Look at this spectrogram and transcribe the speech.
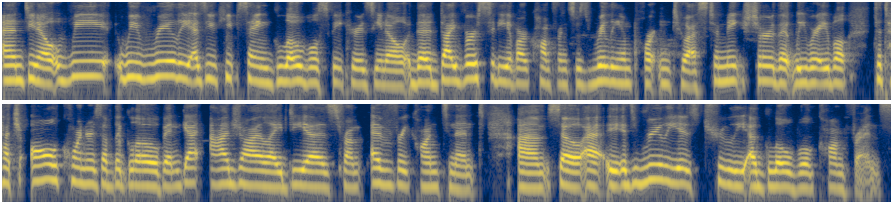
And, you know, we we really, as you keep saying, global speakers, you know, the diversity of our conference was really important to us to make sure that we were able to touch all corners of the globe and get agile ideas from every continent. Um, so uh, it really is truly a global conference.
